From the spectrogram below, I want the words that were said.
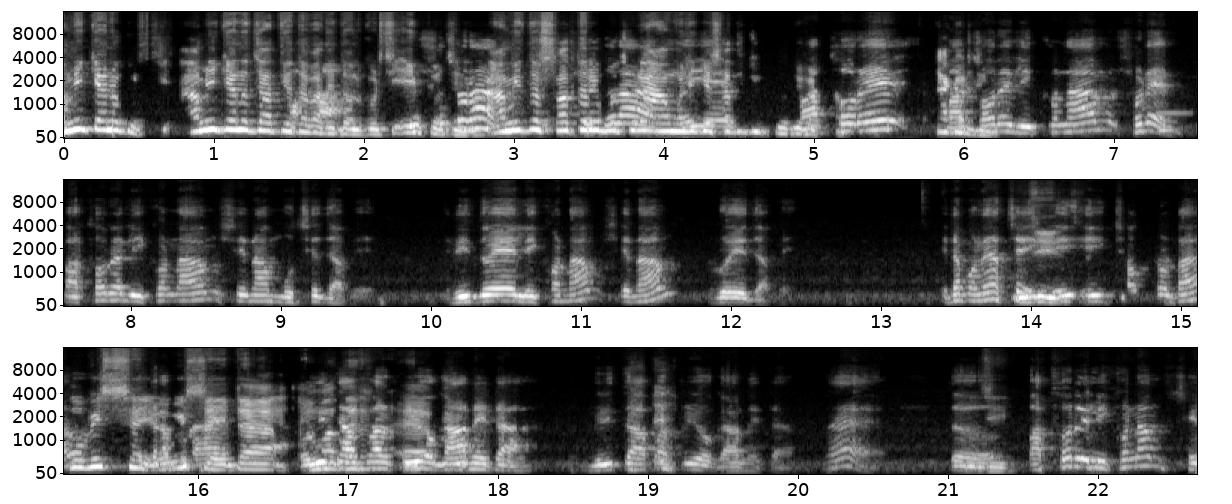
আমি কেন করছি? আমি কেন জাতীয়তাবাদী দল করছি? এই আমি তো সতেরো বছরে আওয়ামী লীগের সাথে যুক্ত পাথরে পাথরে লিখো নাম শোনেন পাথরে লিখো নাম সে নাম মুছে যাবে। হৃদয়ে লিখো নাম সে নাম রয়ে যাবে। এটা মনে আছে। এই এই ছত্রটা অবশ্যই অবশ্যই এটা আমাদের প্রিয় গান এটা। মৃতা আপার প্রিয় গান এটা। হ্যাঁ। তো। পাথরে লিখো নাম সে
